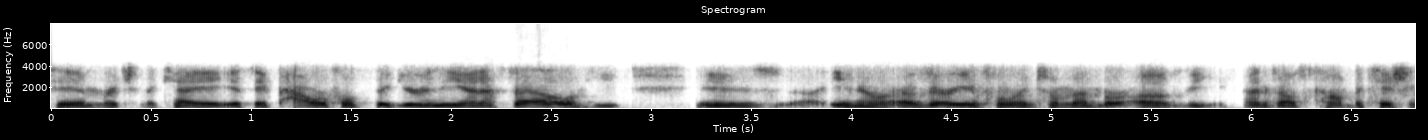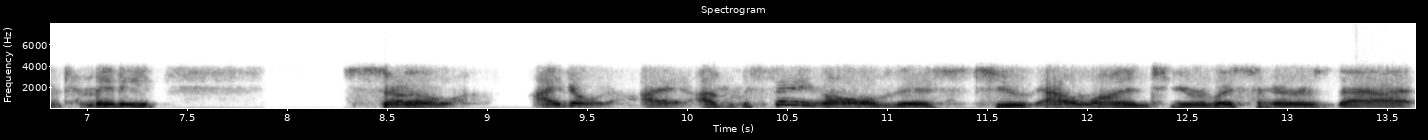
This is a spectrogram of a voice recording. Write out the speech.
him. Rich McKay is a powerful figure in the NFL. He is, uh, you know, a very influential member of the NFL's competition committee. So I don't. I, I'm saying all of this to outline to your listeners that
